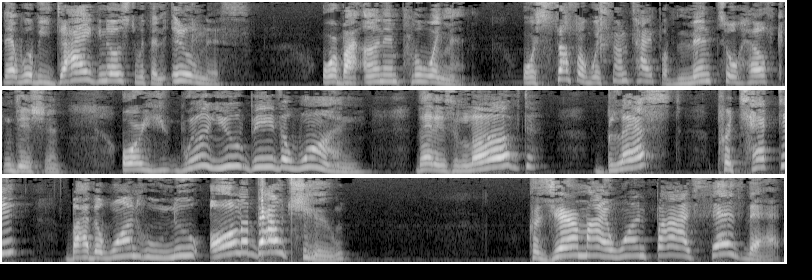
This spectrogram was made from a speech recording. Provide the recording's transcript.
that will be diagnosed with an illness or by unemployment or suffer with some type of mental health condition? Or you, will you be the one that is loved, blessed, protected by the one who knew all about you? Cause Jeremiah 1 5 says that,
